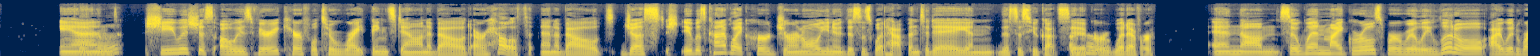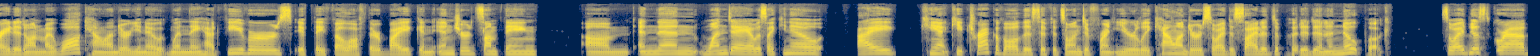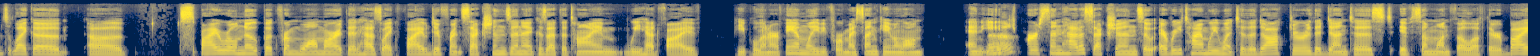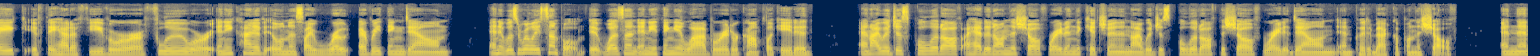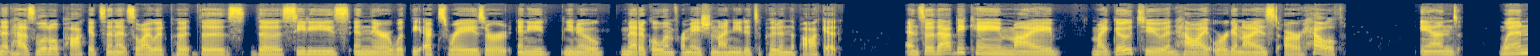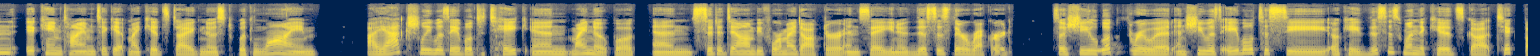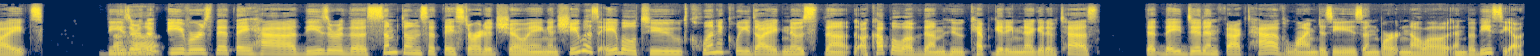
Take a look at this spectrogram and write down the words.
And uh-huh she was just always very careful to write things down about our health and about just, it was kind of like her journal, you know, this is what happened today and this is who got sick uh-huh. or whatever. And um, so when my girls were really little, I would write it on my wall calendar, you know, when they had fevers, if they fell off their bike and injured something. Um, and then one day I was like, you know, I can't keep track of all this if it's on different yearly calendars. So I decided to put it in a notebook. So I just grabbed like a, a spiral notebook from Walmart that has like five different sections in it. Cause at the time we had five people in our family before my son came along. And each uh-huh. person had a section. So every time we went to the doctor, the dentist, if someone fell off their bike, if they had a fever or a flu or any kind of illness, I wrote everything down. And it was really simple. It wasn't anything elaborate or complicated. And I would just pull it off. I had it on the shelf right in the kitchen and I would just pull it off the shelf, write it down and put it back up on the shelf. And then it has little pockets in it. So I would put the, the CDs in there with the x-rays or any, you know, medical information I needed to put in the pocket. And so that became my, my go-to and how I organized our health. And when it came time to get my kids diagnosed with Lyme, I actually was able to take in my notebook and sit it down before my doctor and say, you know, this is their record. So she looked through it and she was able to see, okay, this is when the kids got tick bites. These uh-huh. are the uh-huh. fevers that they had. These are the symptoms that they started showing. And she was able to clinically diagnose the, a couple of them who kept getting negative tests that they did, in fact, have Lyme disease and Bartonella and Babesia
